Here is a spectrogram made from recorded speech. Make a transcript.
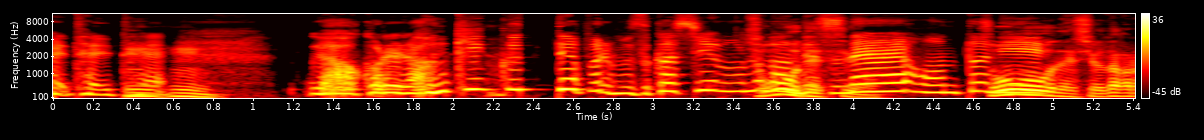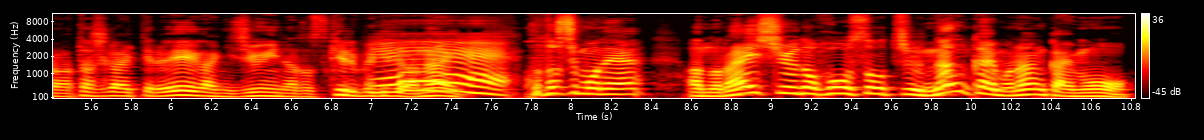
えていて、うんうんいやこれランキングってやっぱり難しいものなんですね本当に。そうですよ。だから私が言ってる映画に順位などつけるべきではない、ええ。今年もねあの来週の放送中何回も何回も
